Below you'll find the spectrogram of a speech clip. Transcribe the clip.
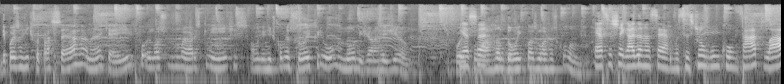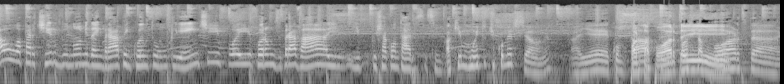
Depois a gente foi para a Serra, né, que aí foi o nosso dos maiores clientes, onde a gente começou e criou um nome já na região foi essa, com a Randon e com as lojas Colombo. Essa chegada na Serra, vocês tinham algum contato lá ou a partir do nome da Embrapa enquanto um cliente foi, foram desbravar e, e puxar contatos? Assim? Aqui muito de comercial, né? Aí é contato, porta a porta, porta e porta,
